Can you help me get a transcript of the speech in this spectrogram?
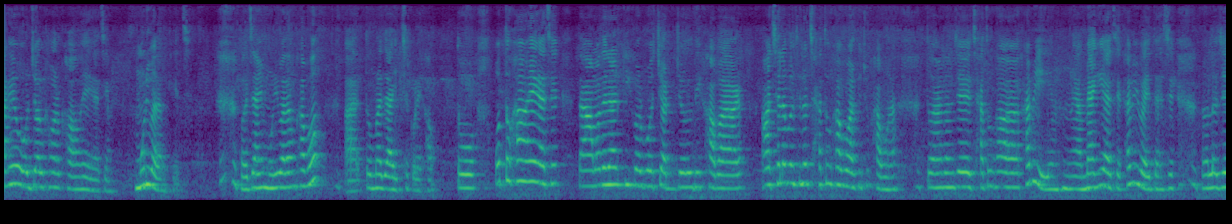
আগে ওর জল খাবার খাওয়া হয়ে গেছে। মুড়ি বাদাম খেয়েছে। বলছে, আমি মুড়ি বাদাম খাব আর তোমরা যা ইচ্ছে করে খাও। তো ওর তো খাওয়া হয়ে গেছে। তা আমাদের আর কি করব? চট জলদি খাবার। আমার ছেলে বলছিল, ছাতু খাব আর কিছু খাব না। তো আমি যে, ছাতু খাওয়া খাবি? ম্যাগি আছে, খাবি বাড়িতে আছে? বলল যে,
